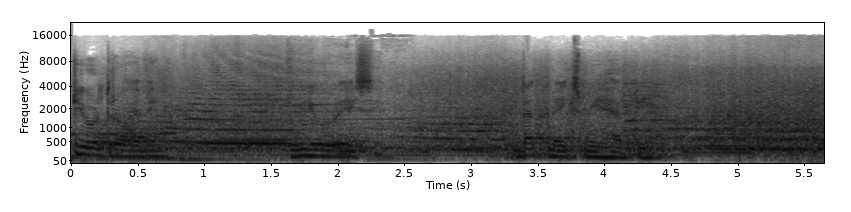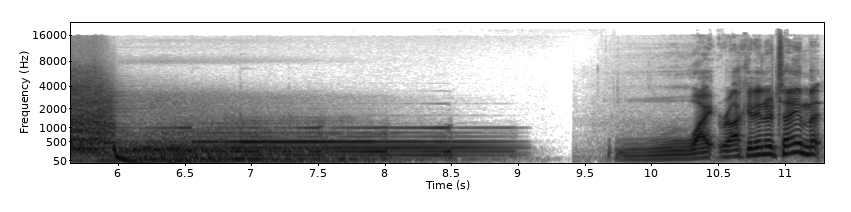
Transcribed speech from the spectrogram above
Pure driving, real racing. That makes me happy. White Rocket Entertainment,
